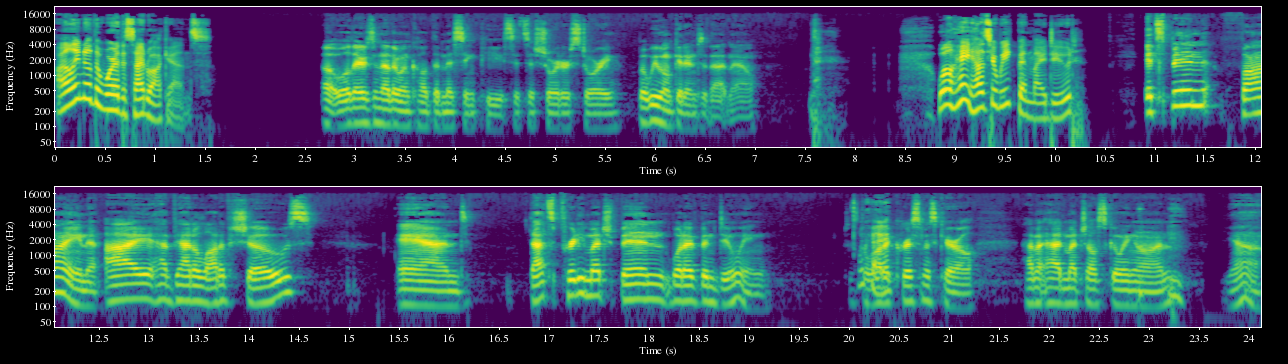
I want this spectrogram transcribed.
I only know the where the sidewalk ends. Oh, well, there's another one called The Missing Piece. It's a shorter story, but we won't get into that now. Well, hey, how's your week been, my dude? It's been fine. I have had a lot of shows, and that's pretty much been what I've been doing. Just a lot of Christmas Carol. Haven't had much else going on. yeah,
